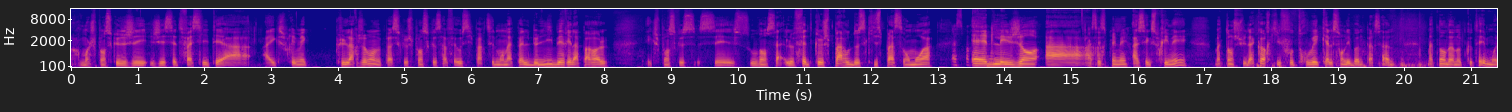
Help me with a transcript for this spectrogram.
Alors moi, je pense que j'ai j'ai cette facilité à, à exprimer plus largement, mais parce que je pense que ça fait aussi partie de mon appel de libérer la parole. Et que je pense que c'est souvent ça. Le fait que je parle de ce qui se passe en moi aide les gens à, À s'exprimer. à s'exprimer. Maintenant, je suis d'accord qu'il faut trouver quelles sont les bonnes personnes. Maintenant, d'un autre côté, moi,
